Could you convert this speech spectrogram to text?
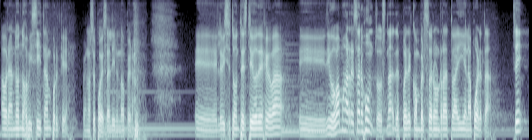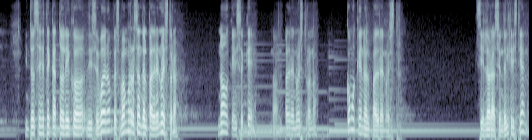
Ahora no nos visitan porque pues, no se puede salir, ¿no? Pero eh, le visitó un testigo de Jehová y digo, vamos a rezar juntos. Después de conversar un rato ahí en la puerta. Sí. Entonces este católico dice, bueno, pues vamos rezando el Padre Nuestro. No, que dice qué. No, el Padre Nuestro no. ¿Cómo que no el Padre Nuestro? Si es la oración del cristiano.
